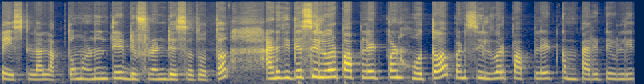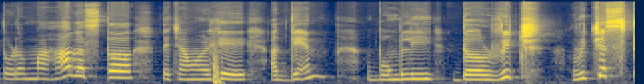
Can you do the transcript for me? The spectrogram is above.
टेस्टला लागतो म्हणून ते डिफरंट दिसत होतं. आणि तिथे सिल्वर पापलेट पण होतं पण सिल्वर पापलेट कम्पॅरेटिव्हली थोडं महाग असतं. त्याच्यामुळे हे again Bombli the rich richest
